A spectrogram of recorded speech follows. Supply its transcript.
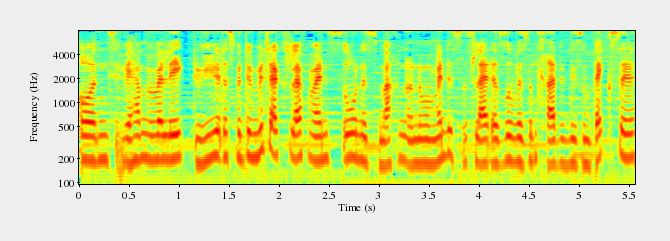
und wir haben überlegt, wie wir das mit dem Mittagsschlaf meines Sohnes machen. Und im Moment ist es leider so, wir sind gerade in diesem Wechsel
